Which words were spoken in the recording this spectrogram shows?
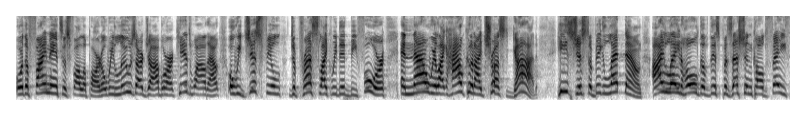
or the finances fall apart, or we lose our job, or our kids wild out, or we just feel depressed like we did before, and now we're like, how could I trust God? He's just a big letdown. I laid hold of this possession called faith,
